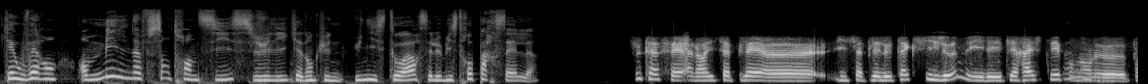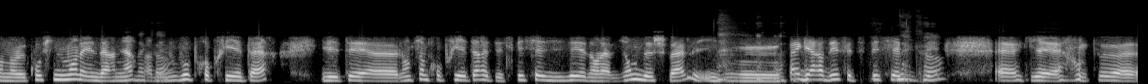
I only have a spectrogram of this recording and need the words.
qui a ouvert en, en 1936, Julie, qui a donc une, une histoire. C'est le bistrot Parcelle. Tout à fait. Alors il s'appelait euh, il s'appelait le Taxi Jaune et il a été racheté pendant Ah. le pendant le confinement l'année dernière par de nouveaux propriétaires. Il était euh, l'ancien propriétaire était spécialisé dans la viande de cheval. Ils n'ont pas gardé cette spécialité euh, qui est un peu euh,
